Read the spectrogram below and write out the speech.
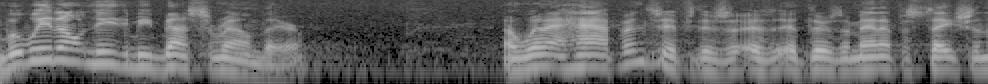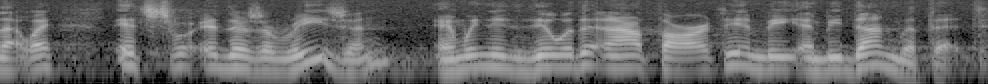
but we don't need to be messing around there. And when it happens, if there's a, if there's a manifestation that way, it's there's a reason, and we need to deal with it in our authority and be and be done with it.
